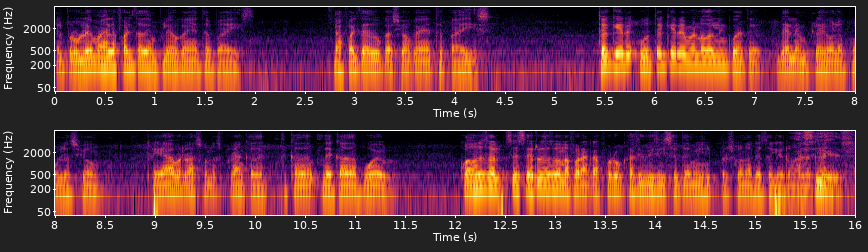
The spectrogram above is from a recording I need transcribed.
El problema es la falta de empleo que hay en este país. La falta de educación que hay en este país. ¿Usted quiere, usted quiere menos delincuentes? Del empleo a la población. Reabra las zonas francas de, de, cada, de cada, pueblo. Cuando se, se, cerró esa zona franca fueron casi 17 mil personas que salieron a Así la calle. es.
